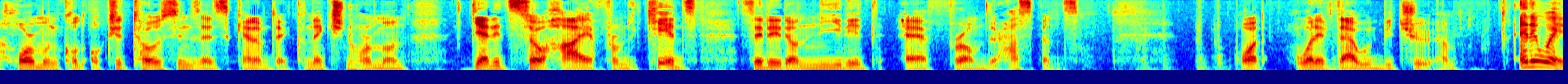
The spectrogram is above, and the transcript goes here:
hormone called oxytocin. That's kind of the connection hormone get it so high from the kids so they don't need it uh, from their husbands. What what if that would be true? Huh? Anyway,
